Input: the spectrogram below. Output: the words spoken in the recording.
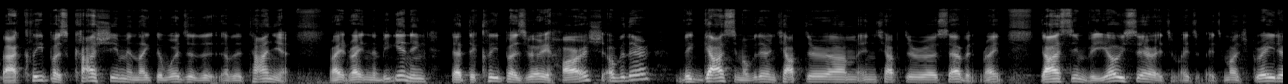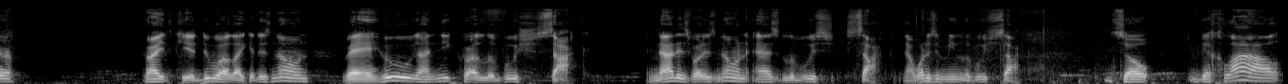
But klipas kashim, and like the words of the of the Tanya, right? Right in the beginning, that the klipa is very harsh over there. The gasim over there in chapter um, in chapter uh, seven, right? Gasim v'yoser, it's, it's it's much greater right? Kiyadua, like it is known, vehu hanikra levush sak, and that is what is known as levush sak. Now, what does it mean, levush sak? So, bichlal,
